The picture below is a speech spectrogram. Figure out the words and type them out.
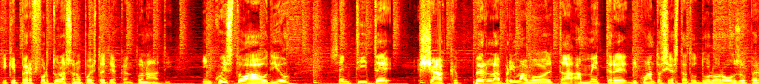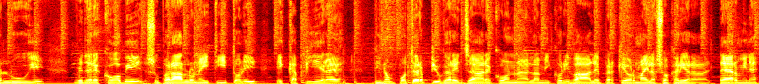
e che per fortuna sono poi stati accantonati. In questo audio sentite Shaq per la prima volta ammettere di quanto sia stato doloroso per lui vedere Kobe superarlo nei titoli e capire di non poter più gareggiare con l'amico rivale perché ormai la sua carriera era al termine.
